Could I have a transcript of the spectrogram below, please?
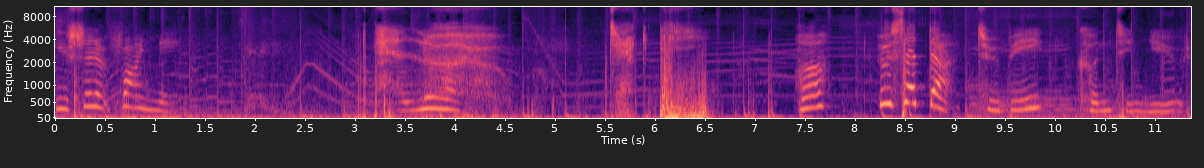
You shouldn't find me. Hello, Deadpool. Huh? Who said that? To be continued.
